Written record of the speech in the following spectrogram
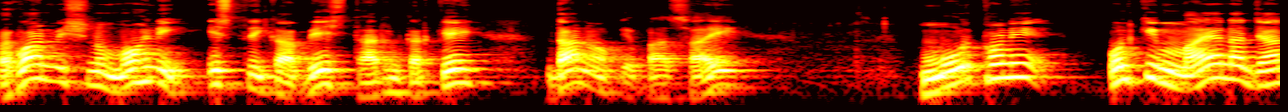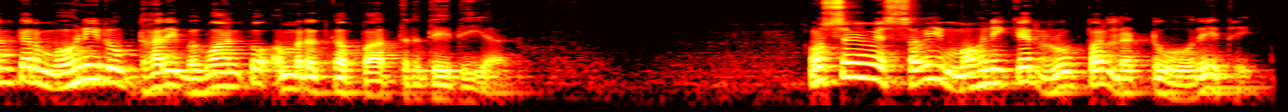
भगवान विष्णु मोहिनी स्त्री का वेश धारण करके दानवों के पास आए। मूर्खों ने उनकी माया न जानकर मोहिनी रूपधारी भगवान को अमृत का पात्र दे दिया। उस समय वे सभी मोहिनी के रूप पर लट्टू हो रहे थे।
